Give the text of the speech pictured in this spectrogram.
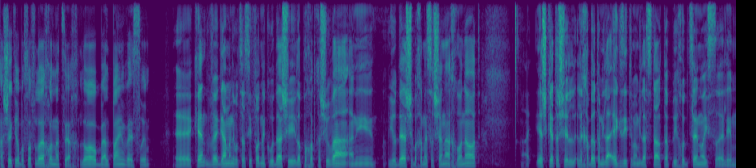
השקר בסוף לא יכול לנצח, לא ב-2020. אה, כן, וגם אני רוצה להוסיף עוד נקודה שהיא לא פחות חשובה. אני יודע שב-15 שנה האחרונות, אה, יש קטע של לחבר את המילה אקזיט עם המילה סטארט-אפ, בייחוד אצלנו הישראלים.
